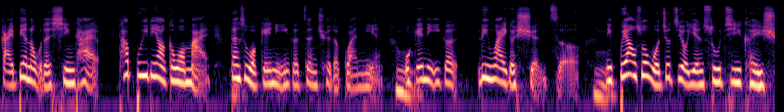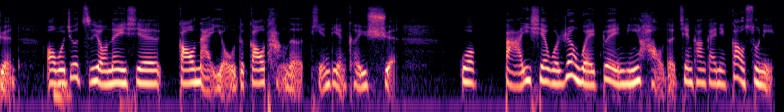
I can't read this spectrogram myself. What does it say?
改变了我的心态，他不一定要跟我买，但是我给你一个正确的观念，嗯、我给你一个另外一个选择。嗯、你不要说我就只有盐酥鸡可以选哦，我就只有那些高奶油的、高糖的甜点可以选。我把一些我认为对你好的健康概念告诉你，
